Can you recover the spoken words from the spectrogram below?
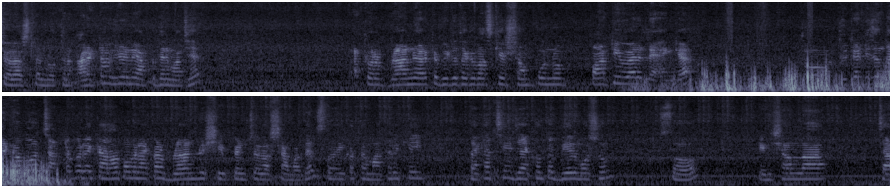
চলে নতুন আরেকটা নিয়ে আপনাদের মাঝে। আরেকটা ভিডিও আজকে, সম্পূর্ণ পার্টি লেহেঙ্গা। তো ডিজাইন করে পাবেন শিপমেন্ট চলে আমাদের। সো এই কথা রেখেই দেখাচ্ছি যে এখন তো বিয়ের মৌসুম। সো ইনশাল্লাহ যা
